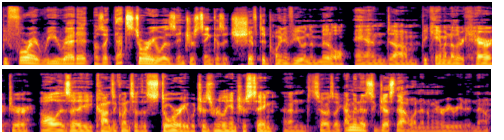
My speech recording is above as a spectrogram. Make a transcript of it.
before I reread it, I was like, that story was interesting because it shifted point of view in the middle and um, became another character, all as a consequence of the story, which was really interesting. And so I was like, I'm going to suggest that one, and I'm going to reread it now.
